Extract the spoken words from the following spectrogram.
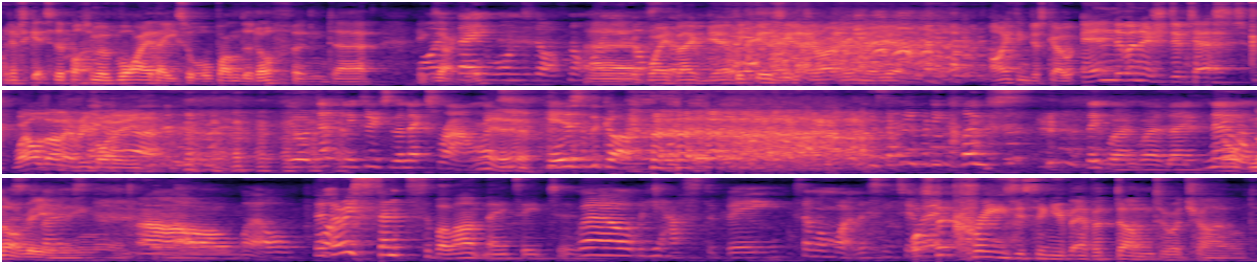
You'd have to get to the bottom of why they sort of wandered off and uh, why exactly. they wandered off, not why Uh, you lost Wait, them. babe, yeah. Because, you know- It's right, wouldn't it? Yeah. I think just go end of initiative test. Well done, everybody. You're definitely through to the next round. Yeah. Here's the gun. was anybody close? They weren't, were they? No Not, one not was really. close. no. Oh, well. They're very sensible, aren't they, teachers? Well, he has to be. Someone might listen to him. What's it. the craziest thing you've ever done to a child?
